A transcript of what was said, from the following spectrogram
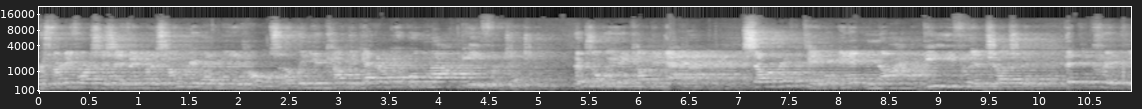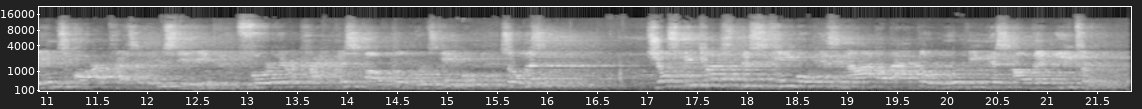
Verse 34 says, If anyone is hungry, let him eat at home, so that when you come together, it will not be for judgment. There's a way to come together, celebrate the table, and it not be for the judgment that the Corinthians are presently receiving for their practice of the Lord's table. So listen, just because this table is not about the worthiness of the eater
